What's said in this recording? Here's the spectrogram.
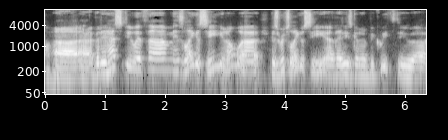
Uh-huh. Uh, but it has to do with um, his legacy, you know, uh, his rich legacy uh, that he's going to bequeath to. Uh,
